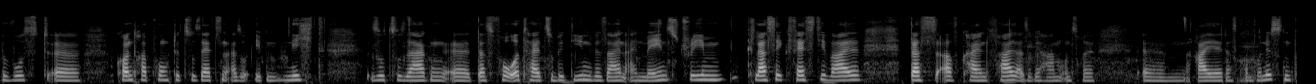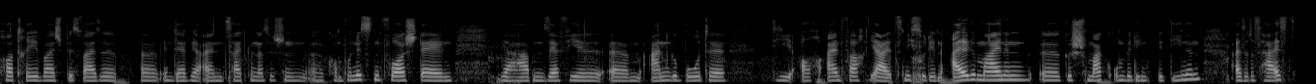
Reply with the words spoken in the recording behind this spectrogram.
bewusst äh, Kontrapunkte zu setzen, also eben nicht sozusagen äh, das Vorurteil zu bedienen, wir seien ein Mainstream-Klassik-Festival. Das auf keinen Fall. Also wir haben unsere ähm, Reihe Das Komponistenporträt beispielsweise, äh, in der wir einen zeitgenössischen äh, Komponisten vorstellen. Wir haben sehr viel ähm, Angebote die auch einfach ja jetzt nicht so den allgemeinen äh, Geschmack unbedingt bedienen. Also das heißt,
